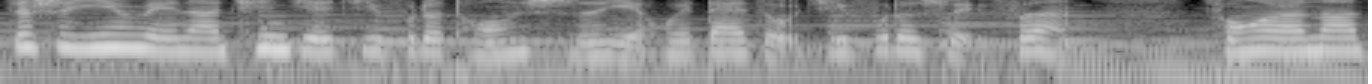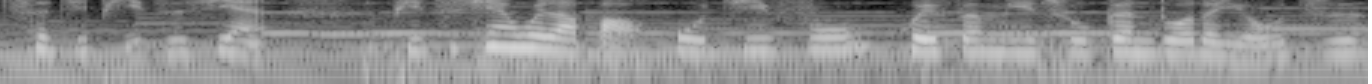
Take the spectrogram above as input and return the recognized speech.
这是因为呢，清洁肌肤的同时也会带走肌肤的水分，从而呢刺激皮脂腺。皮脂腺为了保护肌肤，会分泌出更多的油脂。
